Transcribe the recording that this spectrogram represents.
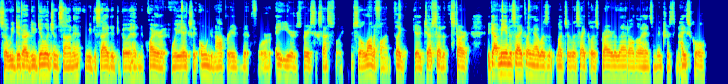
So we did our due diligence on it and we decided to go ahead and acquire it. We actually owned and operated it for eight years very successfully. So a lot of fun. Like uh, Jeff said at the start, it got me into cycling. I wasn't much of a cyclist prior to that, although I had some interest in high school.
